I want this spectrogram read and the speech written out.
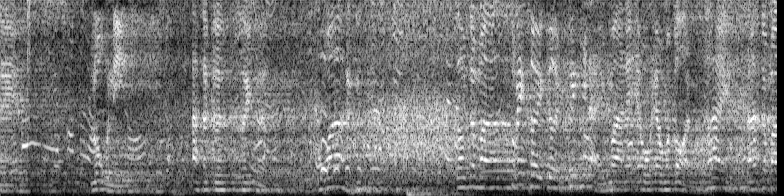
ใน โลกวันนี้ อาจจะเกิดเคยเกิดเพราะว่า เราจะมาสุ่มไม่เคยเกิดขึ้นที่ไหนมาใน LL มาก่อนใช่เราจะมา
